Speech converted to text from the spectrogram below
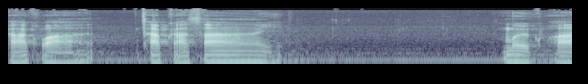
ขาขวา ทับขาซ้าย มือขวา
